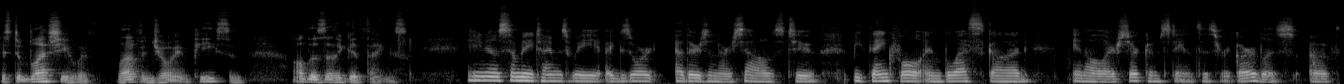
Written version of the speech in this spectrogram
is to bless you with love and joy and peace and all those other good things. You know, so many times we exhort others and ourselves to be thankful and bless God in all our circumstances, regardless of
